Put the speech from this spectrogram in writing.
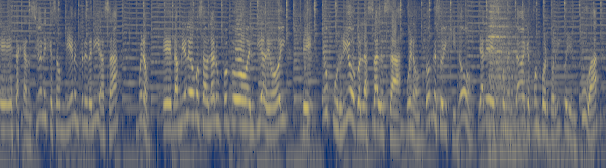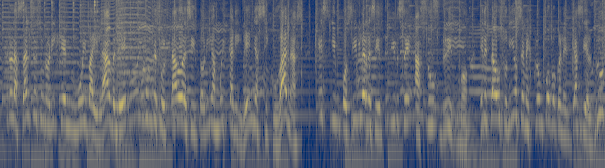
eh, estas canciones que son bien entretenidas, ¿ah? Bueno, eh, también le vamos a hablar un poco el día de hoy de qué ocurrió con la salsa. Bueno, ¿dónde se originó? Ya les comentaba que fue en Puerto Rico y en Cuba, pero la salsa es un origen muy bailable, con un resultado de sintonías muy caribeñas y cubanas. Es imposible resistirse a su ritmo. En Estados Unidos se mezcló un poco con el jazz y el blues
